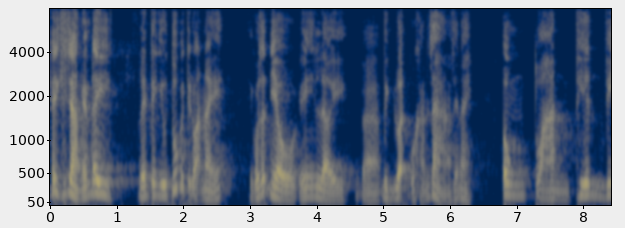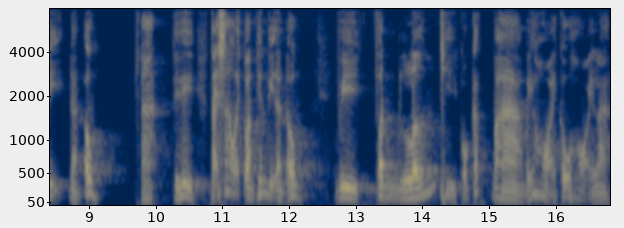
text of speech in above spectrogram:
Thế thì khi giảng đến đây lên kênh youtube với cái đoạn này ấy, thì có rất nhiều cái lời và bình luận của khán giả là thế này. Ông toàn thiên vị đàn ông. À thì, thì tại sao lại toàn thiên vị đàn ông? Vì phần lớn chỉ có các bà mới hỏi câu hỏi là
